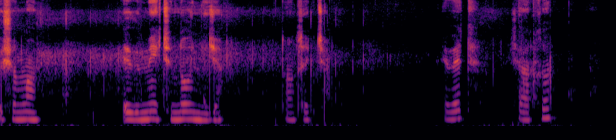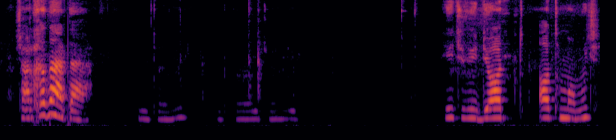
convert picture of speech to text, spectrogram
Işınlan. Evime içinde oynayacağım. Dans edeceğim. Evet. Şarkı. Şarkı nerede? İnternet. Hiç video at, atmamış.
